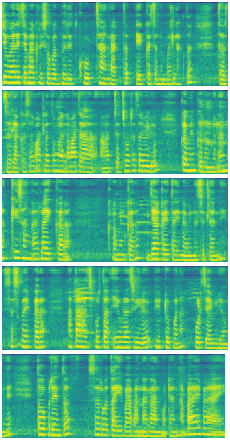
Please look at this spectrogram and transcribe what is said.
ज्वारीच्या भाकरीसोबत भरीत खूप छान लागतं. एकच नंबर लागतं. तर चला कसा वाटला तुम्हाला माझा आजचा छोटासा व्हिडिओ? कमेंट करून मला नक्की सांगा. लाईक करा. कमेंट करा. ज्या काही ताई नवीन असेल त्यांनी सबस्क्राईब करा. आता आजपुरता एवढाच व्हिडिओ भेटू पण पुढच्या व्हिडिओमध्ये. तोपर्यंत सर्व ताई बाबांना लहान मोठ्यांना बाय बाय.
